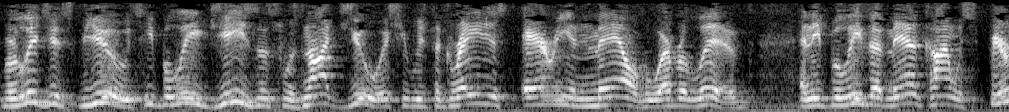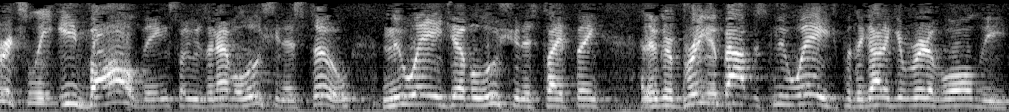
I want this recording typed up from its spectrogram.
religious views, he believed Jesus was not Jewish. He was the greatest Aryan male who ever lived. And he believed that mankind was spiritually evolving, so he was an evolutionist too, New Age evolutionist type thing. And they're going to bring about this New Age, but they got to get rid of all the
